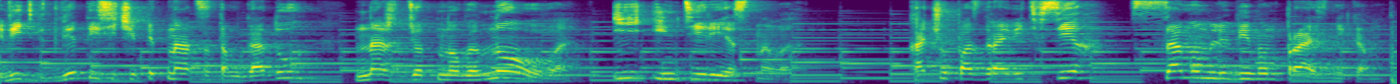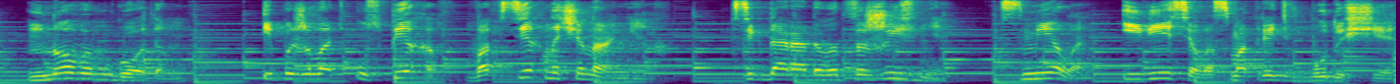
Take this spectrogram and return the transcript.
ведь в 2015 году нас ждет много нового и интересного – Хочу поздравить всех с самым любимым праздником – Новым годом! И пожелать успехов во всех начинаниях. Всегда радоваться жизни, смело и весело смотреть в будущее.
